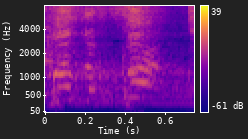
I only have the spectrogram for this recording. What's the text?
motherfucker.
